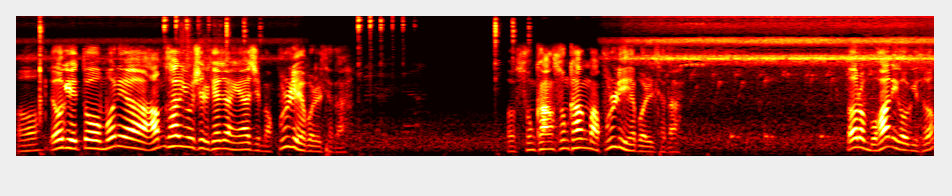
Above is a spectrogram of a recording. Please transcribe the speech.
어 여기 또 뭐냐 암살교실 개장해야지 막 분리해버릴 테다 어, 숭캉숭캉 막 분리해버릴 테다. 너는 뭐하니 거기서?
